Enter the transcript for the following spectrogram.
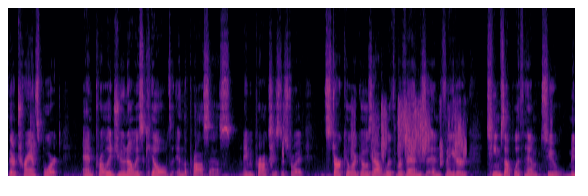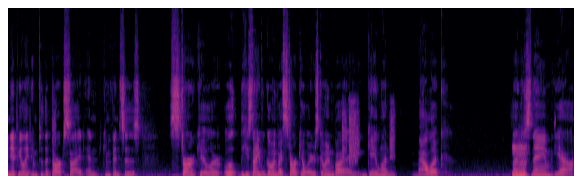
their transport, and probably Juno is killed in the process. Maybe Proxy's destroyed. And Starkiller goes out with revenge, and Vader teams up with him to manipulate him to the dark side and convinces Starkiller. Well, he's not even going by Starkiller. He's going by Galen Malik. Is that Mhm. his name? Yeah,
